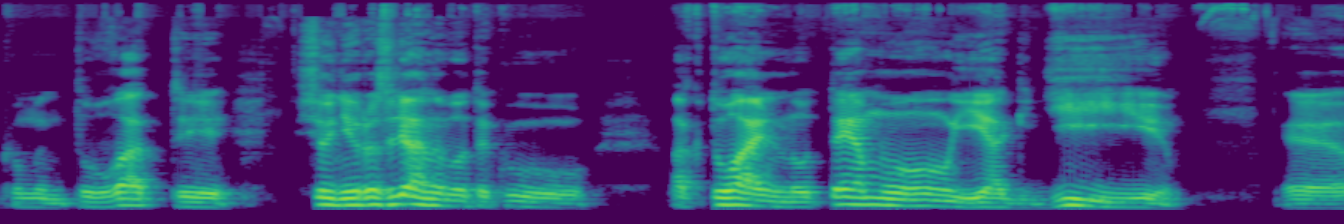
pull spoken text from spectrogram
коментувати. Сьогодні розглянемо таку актуальну тему, як дії е,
